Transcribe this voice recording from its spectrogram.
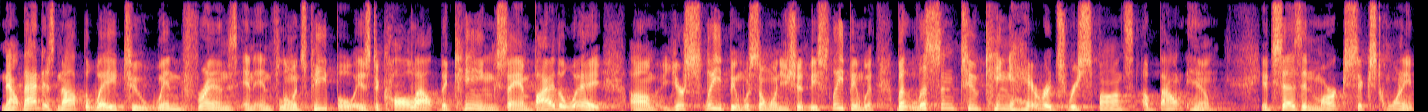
Now, that is not the way to win friends and influence people, is to call out the king saying, by the way, um, you're sleeping with someone you should be sleeping with. But listen to King Herod's response about him. It says in Mark 6:20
